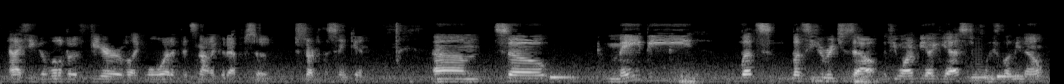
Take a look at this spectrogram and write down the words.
and I think a little bit of fear of like, well, what if it's not a good episode started to sink in. Um, so maybe let's let's see who reaches out. If you want to be a guest, please let me know,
